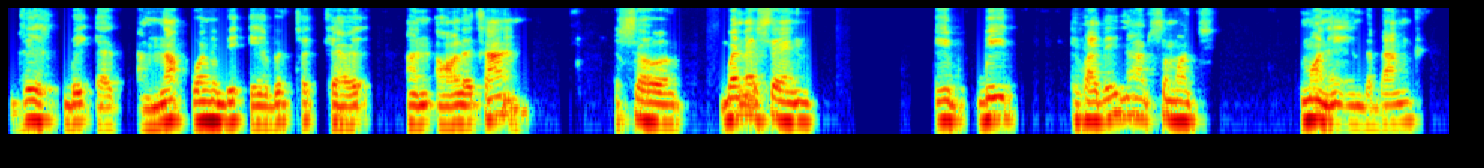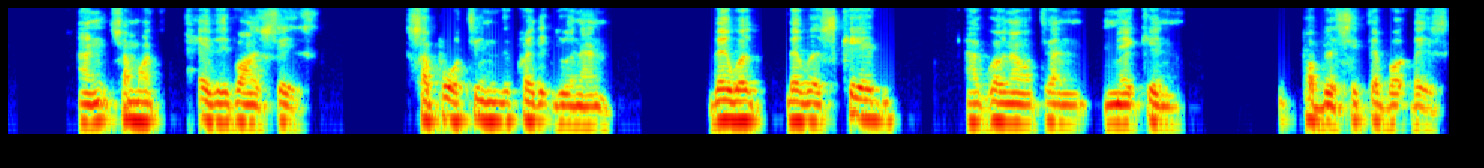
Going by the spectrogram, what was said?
This be, uh, I'm not going to be able to carry it on all the time. So when they're saying, if we, if I didn't have so much money in the bank and somewhat heavy voices supporting the credit union, they were they were scared of going out and making publicity about this.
